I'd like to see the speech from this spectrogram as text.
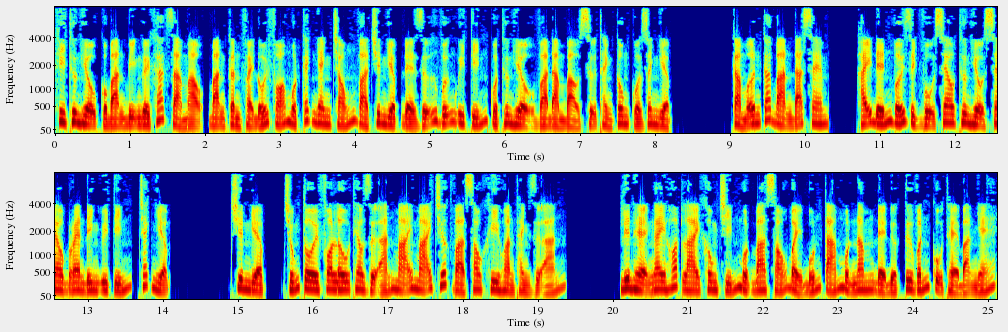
Khi thương hiệu của bạn bị người khác giả mạo, bạn cần phải đối phó một cách nhanh chóng và chuyên nghiệp để giữ vững uy tín của thương hiệu và đảm bảo sự thành công của doanh nghiệp. Cảm ơn các bạn đã xem. Hãy đến với dịch vụ SEO thương hiệu SEO branding uy tín, trách nhiệm, chuyên nghiệp. Chúng tôi follow theo dự án mãi mãi trước và sau khi hoàn thành dự án. Liên hệ ngay hotline 0913674815 để được tư vấn cụ thể bạn nhé.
